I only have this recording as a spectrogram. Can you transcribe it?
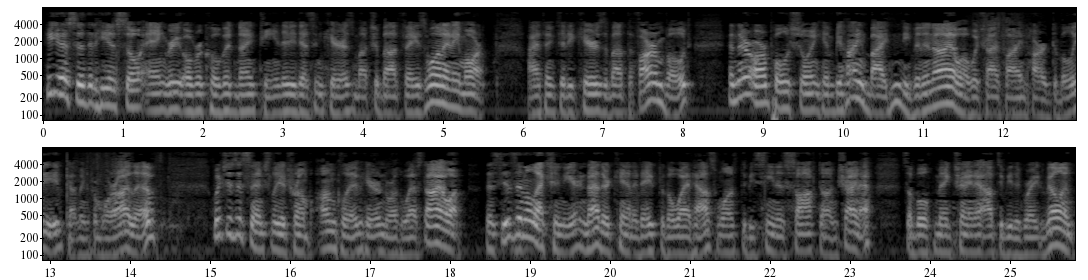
He has said that he is so angry over COVID-19 that he doesn't care as much about phase one anymore. I think that he cares about the farm vote, and there are polls showing him behind Biden, even in Iowa, which I find hard to believe coming from where I live, which is essentially a Trump enclave here in northwest Iowa. This is an election year. Neither candidate for the White House wants to be seen as soft on China, so both make China out to be the great villain.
